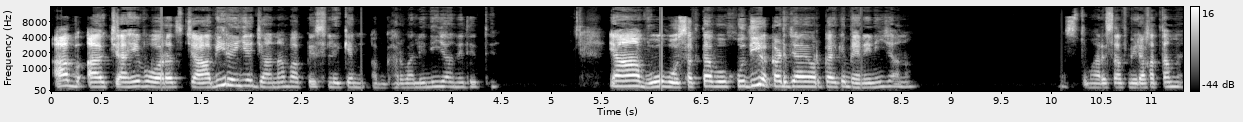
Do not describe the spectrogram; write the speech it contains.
اب چاہے وہ عورت چاہ بھی رہی ہے جانا واپس، لیکن اب گھر والے نہیں جانے دیتے۔ یا وہ ہو سکتا وہ خود ہی اکڑ جائے اور کہے کہ میں نے نہیں جانا۔ بس تمہارے ساتھ میرا ختم ہے۔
